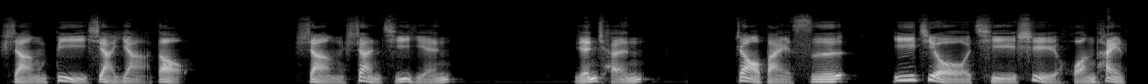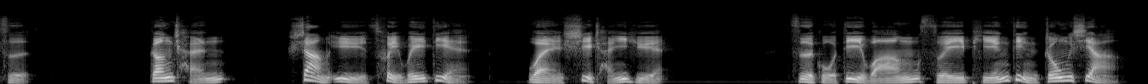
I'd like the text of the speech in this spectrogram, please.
赏陛下雅道。上善其言。”人臣赵百思依旧启示皇太子。庚辰，上御翠微殿，问侍臣曰：“自古帝王虽平定中夏，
